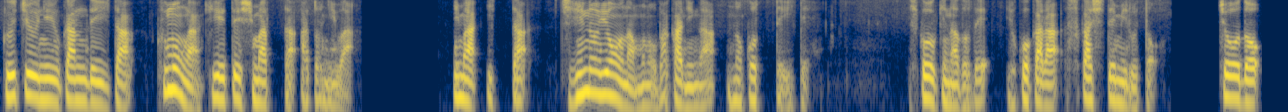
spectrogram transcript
空中に浮かんでいた雲が消えてしまった後には今言った塵のようなものばかりが残っていて飛行機などで横から透かしてみるとちょうど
